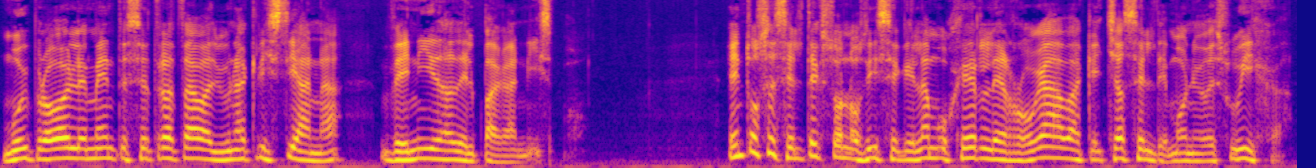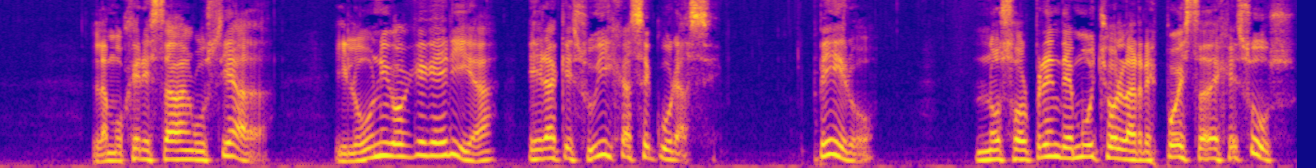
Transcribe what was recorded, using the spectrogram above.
Muy probablemente se trataba de una cristiana venida del paganismo. Entonces el texto nos dice que la mujer le rogaba que echase el demonio de su hija. La mujer estaba angustiada y lo único que quería era que su hija se curase. Pero nos sorprende mucho la respuesta de Jesús,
